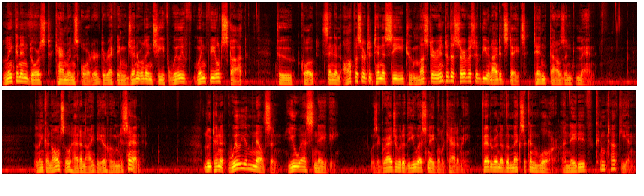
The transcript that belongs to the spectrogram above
Lincoln endorsed Cameron's order directing General in Chief Winfield Scott to, quote, send an officer to Tennessee to muster into the service of the United States 10,000 men. Lincoln also had an idea whom to send. Lieutenant William Nelson, U.S. Navy, was a graduate of the U.S. Naval Academy, veteran of the Mexican War, a native Kentuckian.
